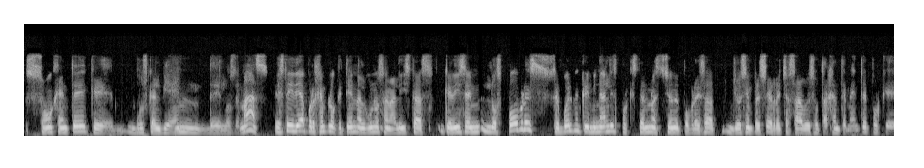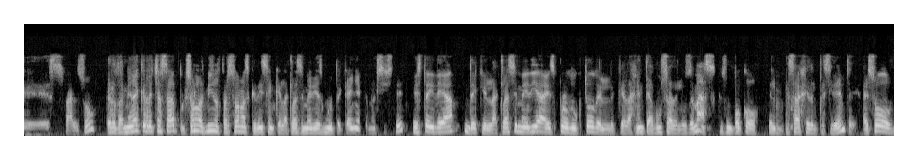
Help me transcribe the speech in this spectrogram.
son gente que busca el bien de los demás. Esta idea, por ejemplo, que tienen algunos analistas que dicen los pobres se vuelven criminales porque están en una situación de pobreza, yo siempre he rechazado eso tajantemente porque es falso, pero también hay que rechazar porque son las mismas personas que dicen que la clase media es muy pequeña, que no existe, esta idea de que la clase media es producto del que la gente abusa de los demás, que es un poco el mensaje del presidente. Eso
